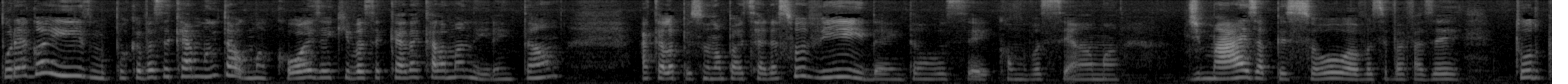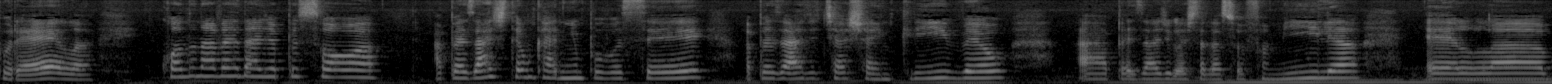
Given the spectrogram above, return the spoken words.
por egoísmo, porque você quer muito alguma coisa e que você quer daquela maneira. Então, aquela pessoa não pode sair da sua vida. Então, você, como você ama demais a pessoa, você vai fazer tudo por ela. Quando na verdade a pessoa, apesar de ter um carinho por você, apesar de te achar incrível, apesar de gostar da sua família, ela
